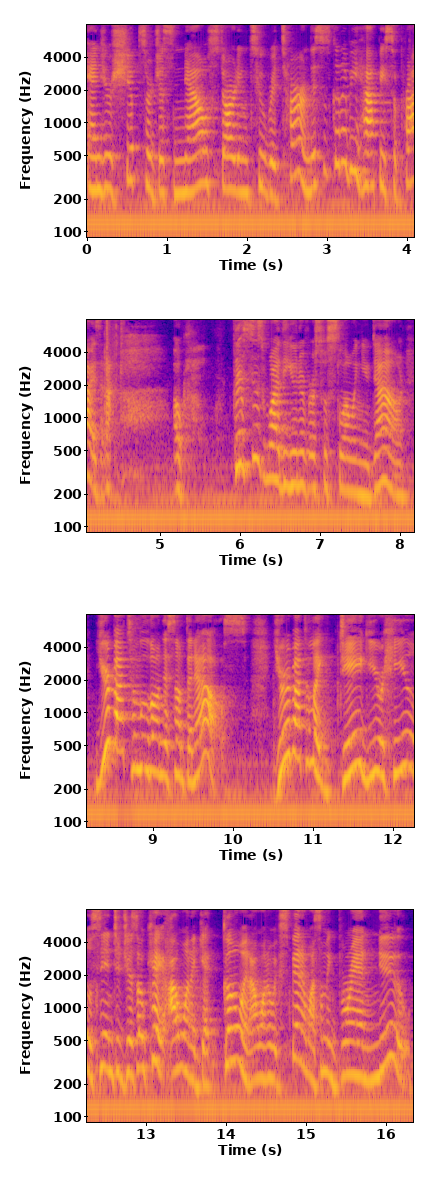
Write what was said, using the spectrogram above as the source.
and your ships are just now starting to return this is going to be happy surprise. And I, okay this is why the universe was slowing you down. You're about to move on to something else. You're about to like dig your heels into just okay i want to get going i want to expand i want something brand new.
